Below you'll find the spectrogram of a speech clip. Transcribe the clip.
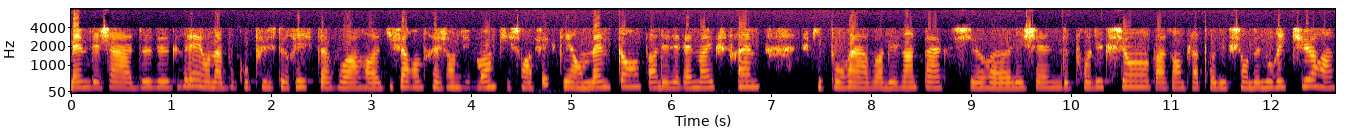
même déjà à 2 degrés, on a beaucoup plus de risques d'avoir euh, différentes régions du monde qui sont affectées en même temps par des événements extrêmes, ce qui pourrait avoir des impacts sur euh, les chaînes de production, par exemple la production de nourriture, hein,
